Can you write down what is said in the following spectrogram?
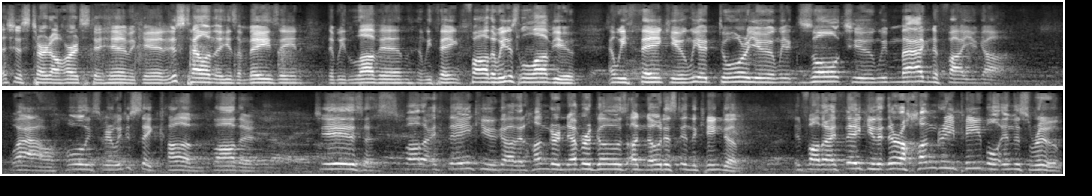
Let's just turn our hearts to Him again and just tell Him that He's amazing, that we love Him, and we thank Father, we just love you, and we thank you, and we adore you, and we exalt you, and we magnify you, God. Wow, Holy Spirit, we just say, Come, Father. Jesus, Father, I thank you, God, that hunger never goes unnoticed in the kingdom. And Father, I thank you that there are hungry people in this room.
